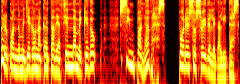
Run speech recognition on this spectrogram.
Pero cuando me llega una carta de Hacienda me quedo sin palabras. Por eso soy de legalitas,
